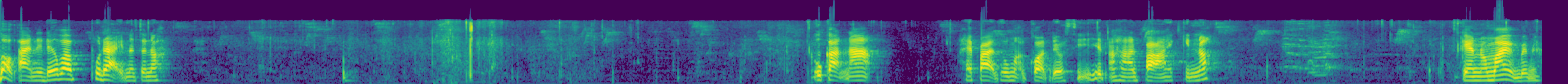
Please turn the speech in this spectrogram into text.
บอกอ่านในอยเด้อว่าผู้ใดนะจ๊ะเนาะโอกาสหน้าให้ป้าโทรมาก่อนเดี๋ยวสิเห็นอาหารปลาให้กินเนาะแกงหน่อไม้แบบนี้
